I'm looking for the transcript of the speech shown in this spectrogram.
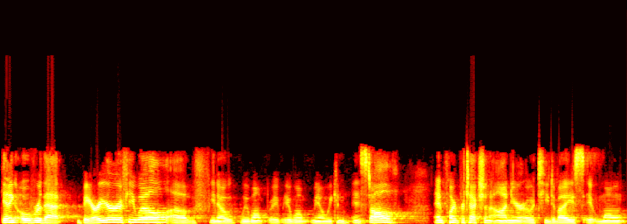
getting over that barrier if you will of you know we won't it won't you know we can install endpoint protection on your ot device. It won't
